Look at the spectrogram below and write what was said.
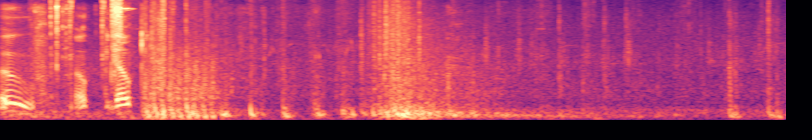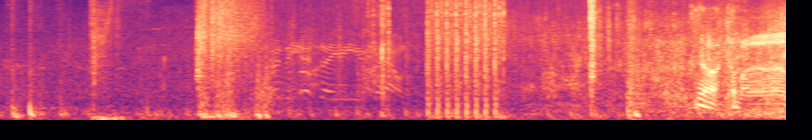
Ooh, okie dokie. Ah, come on.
